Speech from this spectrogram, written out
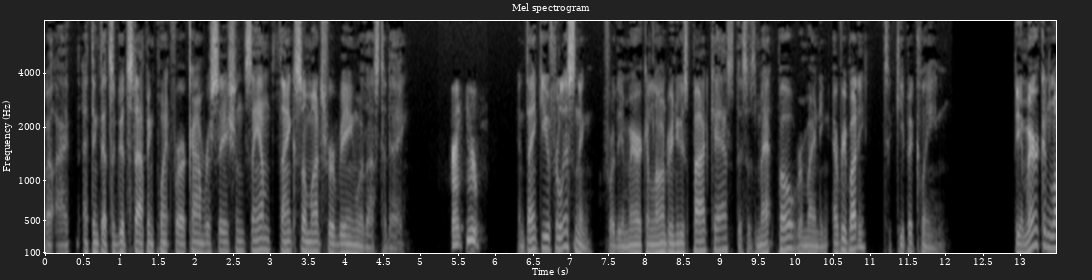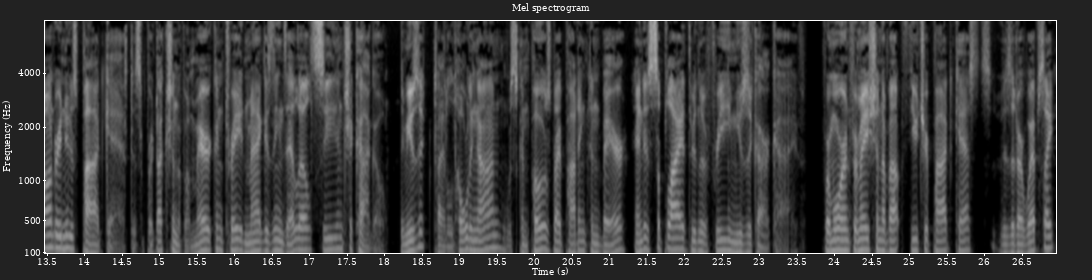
Well, I, I think that's a good stopping point for our conversation. Sam, thanks so much for being with us today. Thank you. And thank you for listening. For the American Laundry News Podcast, this is Matt Poe reminding everybody to keep it clean. The American Laundry News Podcast is a production of American Trade Magazines LLC in Chicago. The music, titled Holding On, was composed by Poddington Bear and is supplied through the Free Music Archive. For more information about future podcasts, visit our website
